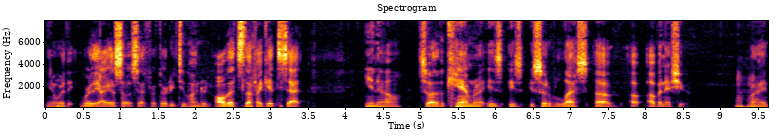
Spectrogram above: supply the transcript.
You know where the where the ISO is set for thirty two hundred. All that stuff I get set. You know, so the camera is is, is sort of less of of, of an issue Mhm. right?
